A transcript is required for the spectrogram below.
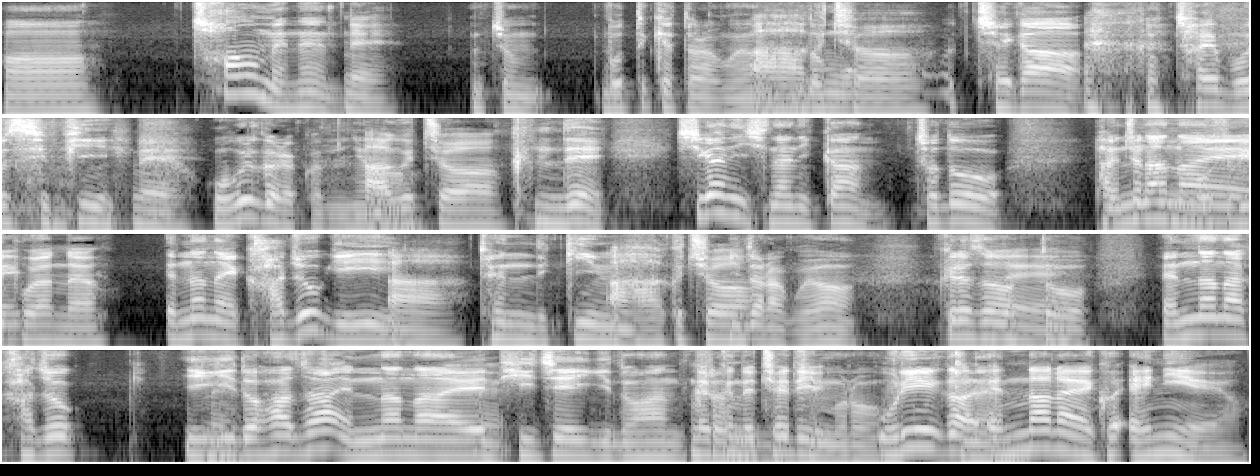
어 처음에는 네. 좀 못 듣겠더라고요. 아 그렇죠. 제가 저의 모습이 네. 오글거렸거든요. 아 그렇죠. 근데 시간이 지나니까 저도 발전하는 모습이 보였나요? 엔나나의 가족이 아. 된 아. 느낌이더라고요. 그래서 네. 또 엔나나 가족 이기도 하자 엔나나의 네. DJ이기도 한 네, 그런 근데 제디 느낌으로 우리가 네. 엔나나의 그 N이에요.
